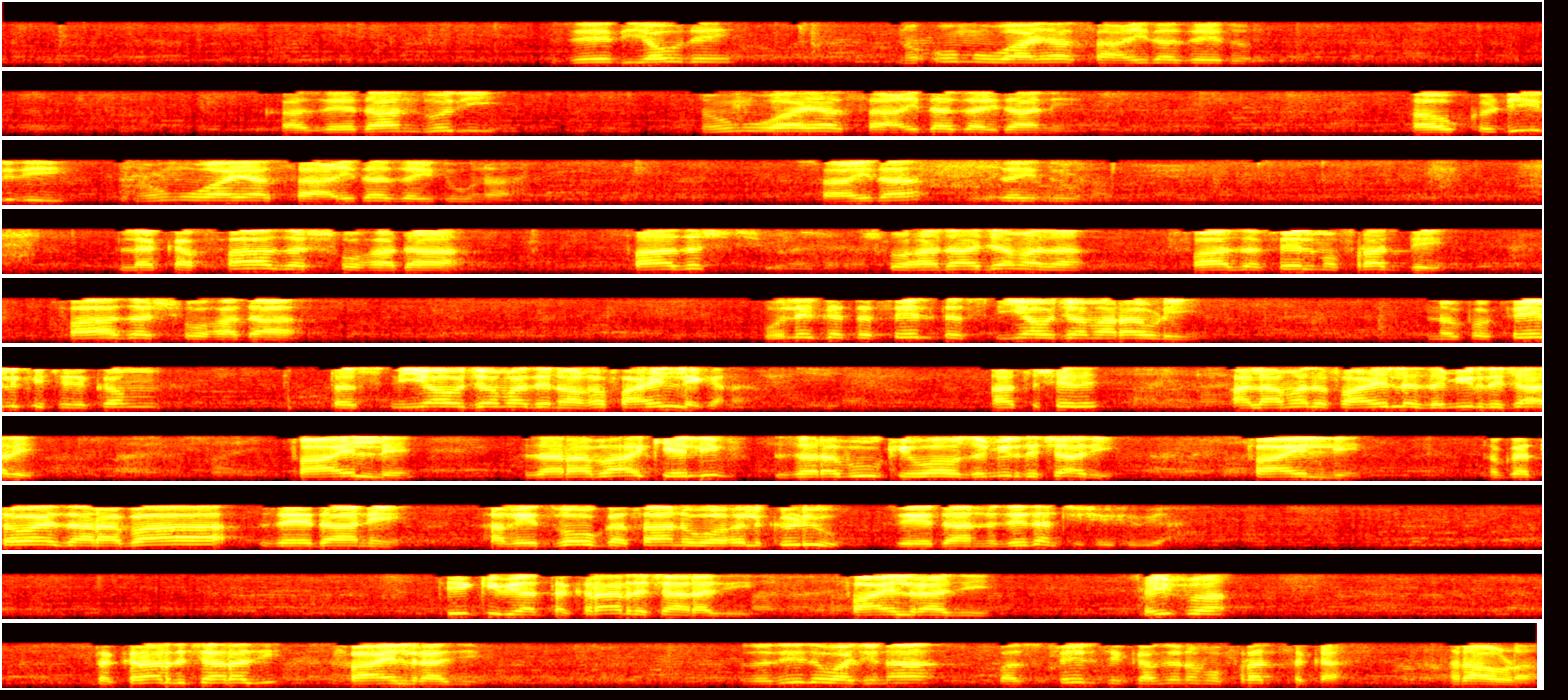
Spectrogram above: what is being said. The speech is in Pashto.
زید یو دی نو ام وایا سعیده زید کا زیدان دو دی نو ام وایا سعیده زیدانی او کډیر دی نو ام وایا سعیده زیدونه سایدا زیدو لک فاز الشهدا فاز الشهدا جمع ده فاز فعل مفرد دی فاز الشهدا ولګه ته فعل تسنیه او جمع راوړي نو په فعل کې چې کوم تسنیه او جمع د نو هغه فاعل لګنه اته شه دي علامه د فاعل له ضمیر د چا دي فاعل له ضربا کې الف ضربو کې واو ضمیر د چا دي فاعل له نو کته وای ضربا زیدانه هغه دوو کسانو وهل کړیو زیدان نو زیدان څه شي شو بیا تی کې بیا تکرار د چا راځي فاعل راځي صحیح شو تکرار د چا راځي فاعل راځي د دې د واجنا پس فعل چې کمونو مفرد څخه راوړه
